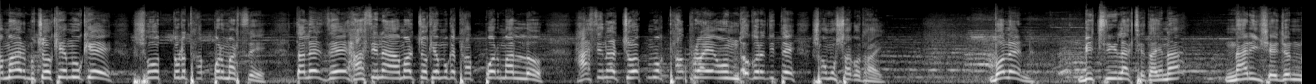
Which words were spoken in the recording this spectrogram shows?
আমার চোখে মুখে সত্তরটা থাপ্পড় মারছে। তাহলে যে হাসিনা আমার চোখে মুখে থাপ্পড় মারলো, হাসিনার চোখ মুখ থাপড়ায় অন্ধ করে দিতে সমস্যা কোথায়? বলেন, বিচ্ছিরি লাগছে, তাই না? নারী সেই জন্য।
